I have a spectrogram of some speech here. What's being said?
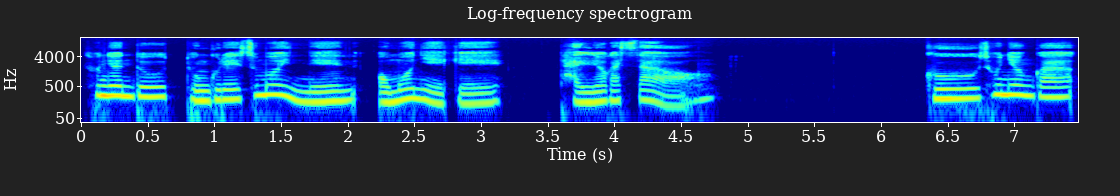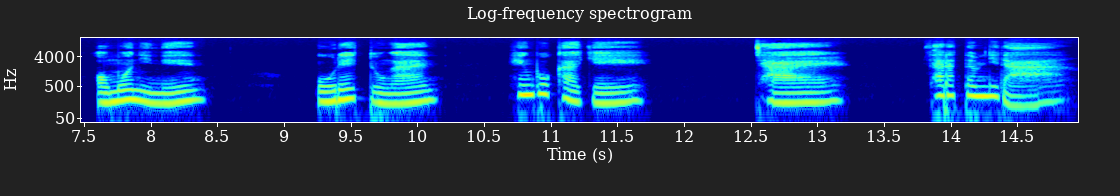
소년도 동굴에 숨어 있는 어머니에게 달려갔어요. 그 소년과 어머니는 오랫동안 행복하게 잘 살았답니다.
